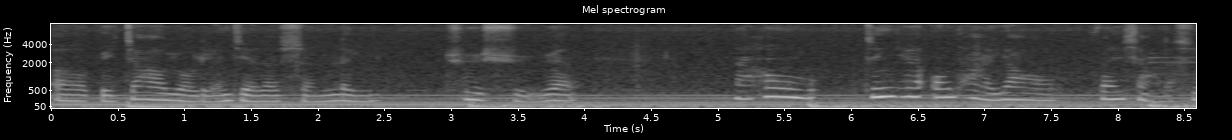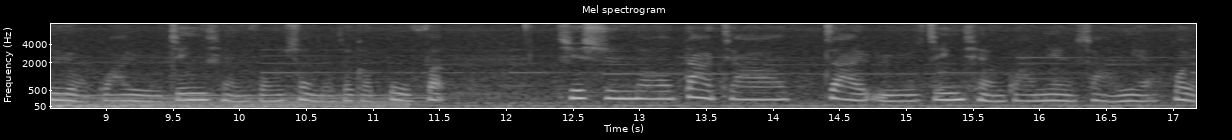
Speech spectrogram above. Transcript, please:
呃比较有连结的神灵去许愿。然后今天欧塔要。分享的是有关于金钱丰盛的这个部分。其实呢，大家在于金钱观念上面会有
